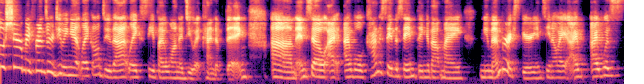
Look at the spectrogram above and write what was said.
oh sure my friends are doing it like i'll do that like see if i want to do it kind of thing um, and so I, I will kind of say the same thing about my new member experience you know I, I, I was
